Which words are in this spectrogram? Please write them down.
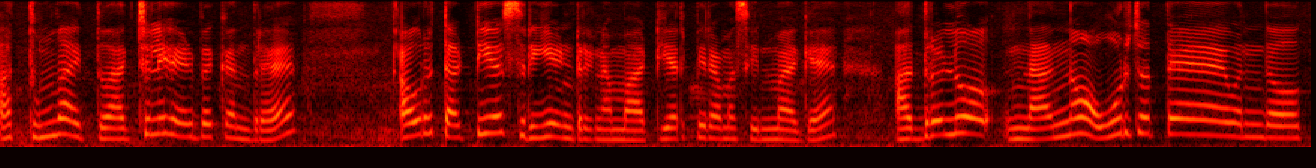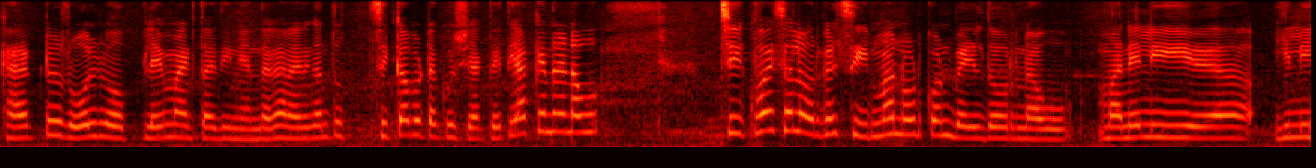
ಅದು ತುಂಬ ಇತ್ತು ಆ್ಯಕ್ಚುಲಿ ಹೇಳಬೇಕಂದ್ರೆ ಅವರು ತರ್ಟಿ ಇಯರ್ಸ್ ರೀ ಎಂಟ್ರಿ ನಮ್ಮ ಟಿ ಆರ್ ಪಿ ರಾಮ ಸಿನಿಮಾಗೆ ಅದರಲ್ಲೂ ನಾನು ಅವ್ರ ಜೊತೆ ಒಂದು ಕ್ಯಾರೆಕ್ಟರ್ ರೋಲ್ ಪ್ಲೇ ಮಾಡ್ತಾ ಇದ್ದೀನಿ ಅಂದಾಗ ನನಗಂತೂ ಸಿಕ್ಕಾಪಟ್ಟೆ ಖುಷಿ ಆಗ್ತೈತಿ. ಯಾಕೆಂದರೆ ನಾವು ಚಿಕ್ಕ ವಯಸ್ಸಲ್ಲಿ ಅವ್ರುಗಳು ಸಿನಿಮಾ ನೋಡ್ಕೊಂಡು ಬೆಳೆದವ್ರು ನಾವು. ಮನೇಲಿ ಇಲ್ಲಿ ಇಲಿ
